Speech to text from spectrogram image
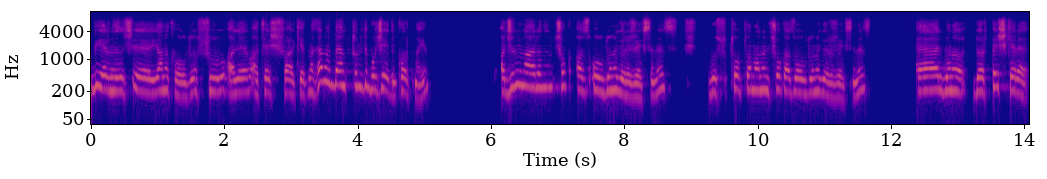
bir yeriniz e, yanık oldu. Su, alev, ateş fark etmez. Hemen bentoniti boca edin korkmayın. Acının ağrının çok az olduğunu göreceksiniz. Bu su toplamanın çok az olduğunu göreceksiniz. Eğer bunu 4-5 kere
